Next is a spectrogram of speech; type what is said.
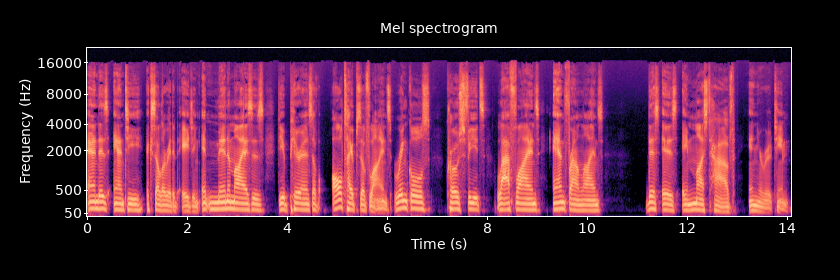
and is anti accelerated aging. It minimizes the appearance of all types of lines wrinkles, crow's feet, laugh lines, and frown lines. This is a must have in your routine.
